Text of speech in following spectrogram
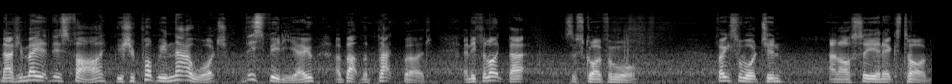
Now if you made it this far, you should probably now watch this video about the blackbird. And if you like that, subscribe for more. Thanks for watching and I'll see you next time.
